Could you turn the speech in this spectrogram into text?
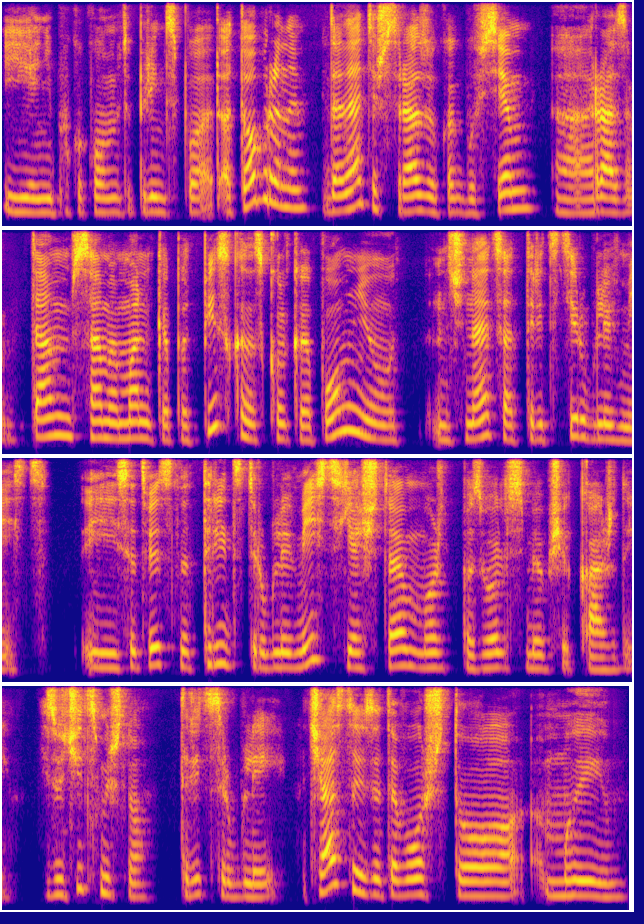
и они по какому-то принципу отобраны. Донатишь сразу как бы всем э, разом. Там самая маленькая подписка, насколько я помню, начинается от 30 рублей в месяц. И, соответственно, 30 рублей в месяц, я считаю, может позволить себе вообще каждый. И звучит смешно. 30 рублей. Часто из-за того, что мы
